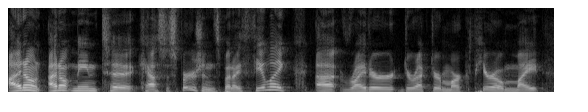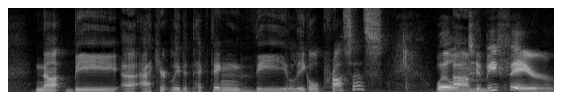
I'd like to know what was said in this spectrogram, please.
I don't I don't mean to cast aspersions, but I feel like uh, writer director Mark Pirro might not be uh, accurately depicting the legal process. Well, Um, to be fair,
